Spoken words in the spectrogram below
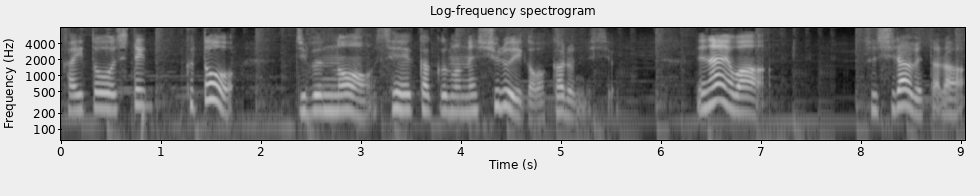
回答をしていくと自分の性格のね種類が分かるんですよ。で苗はそれ調べたら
